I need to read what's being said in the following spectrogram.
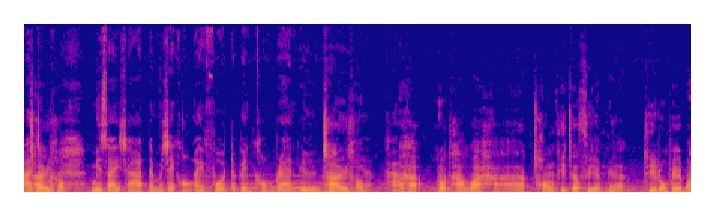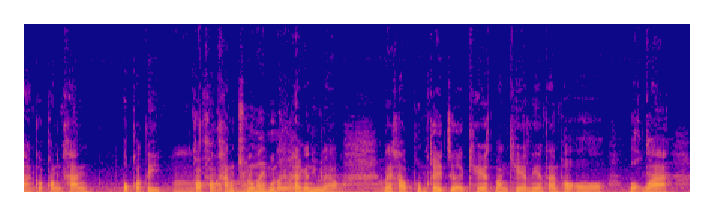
อาจใช่จะครับ มีสายชาร์จแต่ไม่ใช่ของ iPhone แต่เป็นของแบรนด์อื่นใช่ครับอะไอย่างเงี้ยค่ะอะ ฮะแล้วถามว่าหาช่องที่จะเสียบเนี่ยที่โรงพยาบาลก็ค่อนข้างปกติ อืมก็ค่อนข้างเขาชุก็ลไม่มุนค่อยวุ่นเปิดวายกันอยู่แล้ว อืม นะครับผมเคยเจอเคสบางเคสเนี่ยท่านผอ บอกว่าค่ะ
